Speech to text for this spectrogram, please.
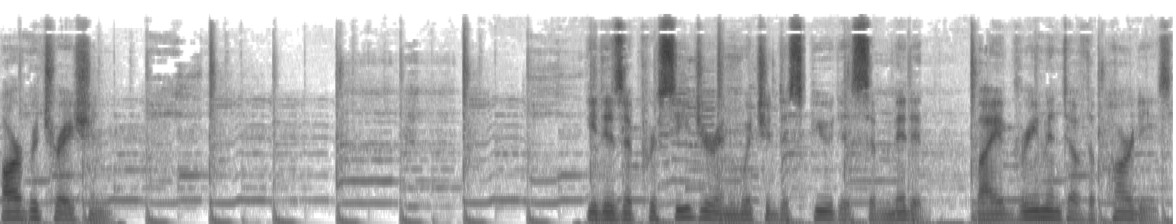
Arbitration It is a procedure in which a dispute is submitted, by agreement of the parties,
